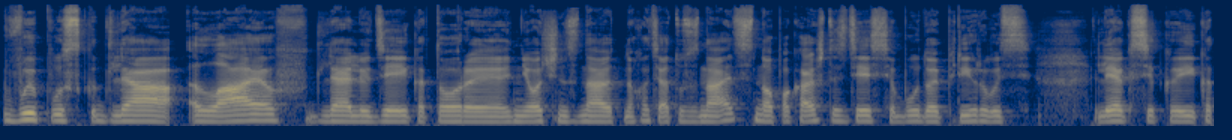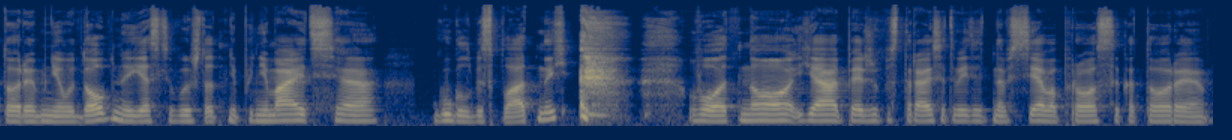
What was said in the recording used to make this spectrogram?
выпуск для like, для людей, которые не очень знают, но хотят узнать, но пока что здесь я буду оперировать лексикой, которая мне удобна. Если вы что-то не понимаете, Google бесплатный, вот, но я, опять же, постараюсь ответить на все вопросы, которые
